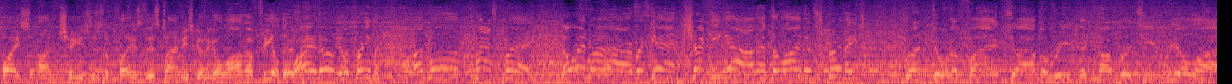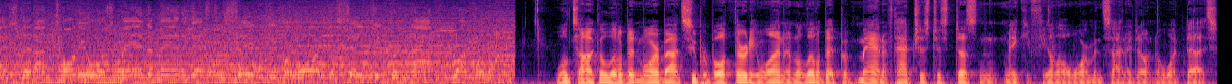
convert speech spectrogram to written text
twice on changes of plays. This time he's going to go long upfield. There's Wide open. Freeman. A long pass play. No Brett Favre again checking out at the line of scrimmage. Brent doing a fine job of reading the coverage. He realized that Antonio was man-to-man against the safety. Milloy, the safety, could not run with him. We'll talk a little bit more about Super Bowl 31 in a little bit, but man, if that just, just doesn't make you feel all warm inside, I don't know what does.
